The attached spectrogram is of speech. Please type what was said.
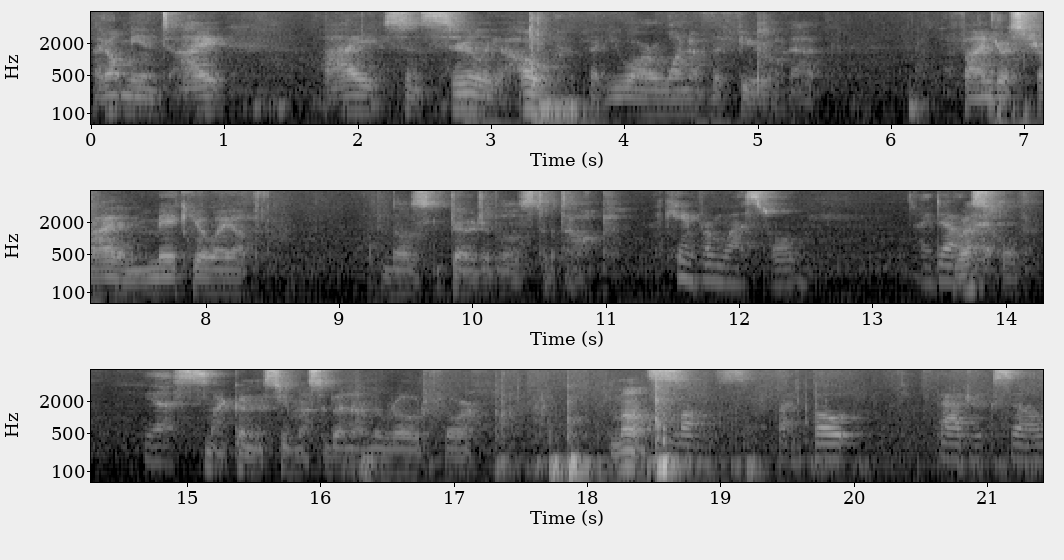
I don't mean. I sincerely hope that you are one of the few that find your stride and make your way up those dirigibles to the top. I came from Westhold. I doubt it. Westhold. Yes. My goodness, you must have been on the road for months. Months by boat, Fadricksill.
